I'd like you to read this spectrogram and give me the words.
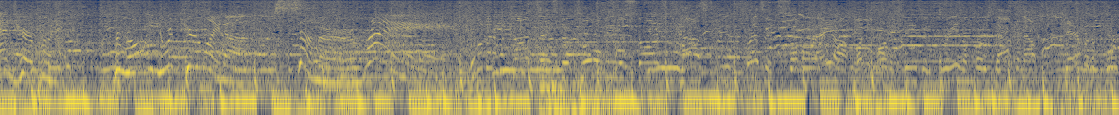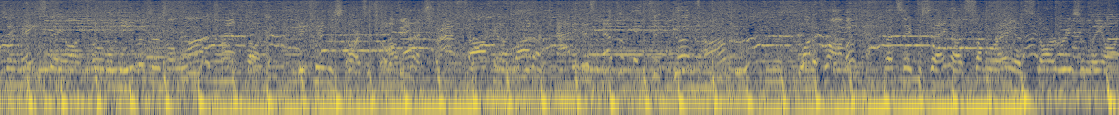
And her opponent, from Raleigh, North Carolina, Summer and present. Summer uh, much part of season three in the first half, and now Cameron, of course, a mainstay on Total Divas. There's a lot of trash talking between the stars of Total Divas. A lot of trash talking, a lot of cattiness. That's what makes it good, Tom. A lot of drama, that's safe to say. Uh, Summer Rae has starred recently on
